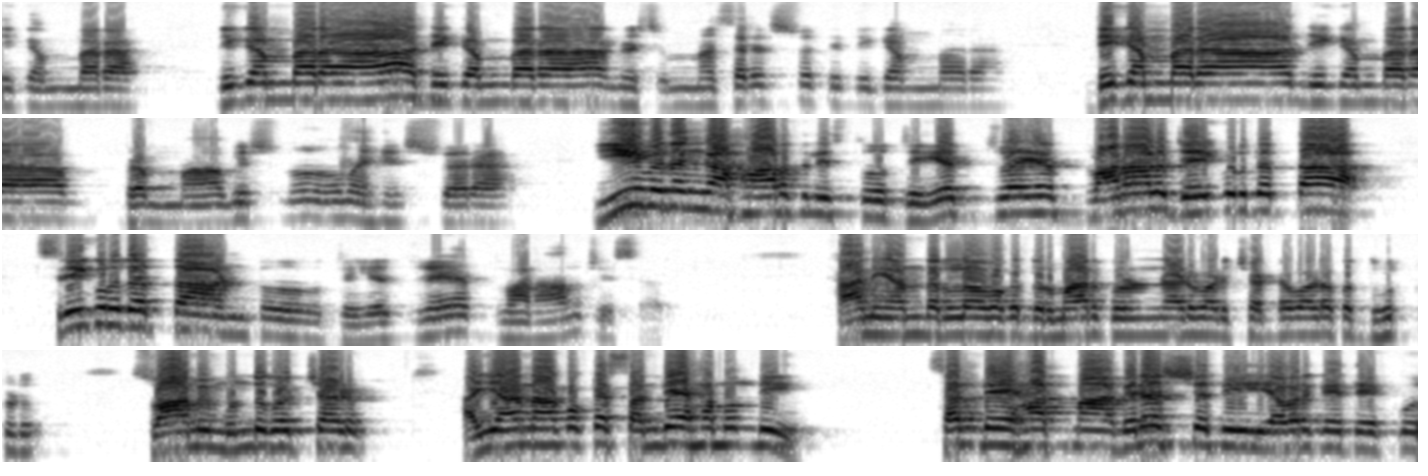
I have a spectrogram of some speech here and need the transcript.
దిగంబర. దిగంబర దిగంబర నృసింహ సరస్వతి దిగంబర. దిగంబర దిగంబర బ్రహ్మ విష్ణు మహేశ్వర. ఈ విధంగా హారతులిస్తూ జయజ్వయ ధ్వానాలు జయ గురుదత్త శ్రీ గురుదత్త అంటూ జయజయ ధ్వానాలు చేశారు. కానీ అందరిలో ఒక దుర్మార్గుడు ఉన్నాడు వాడు చెడ్డవాడు ఒక ధూర్తుడు. స్వామి ముందుకొచ్చాడు. అయ్యా నాకొక సందేహం ఉంది సందేహాత్మ వినశ్యతి. ఎవరికైతే ఎక్కువ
